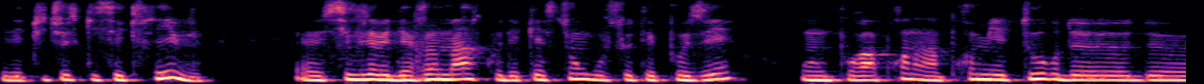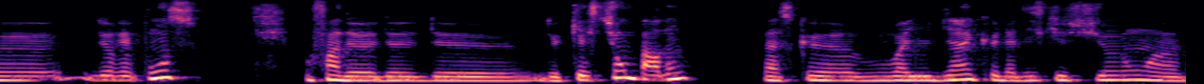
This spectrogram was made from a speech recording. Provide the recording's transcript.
y a des petites choses qui s'écrivent. Si vous avez des remarques ou des questions que vous souhaitez poser, on pourra prendre un premier tour de, réponses, enfin de, questions, pardon, parce que vous voyez bien que la discussion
